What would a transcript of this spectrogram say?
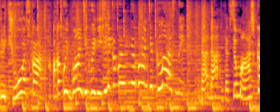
Прическа! А какой бантик вы видели? Какой у меня бантик классный! Да-да, это все Машка!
